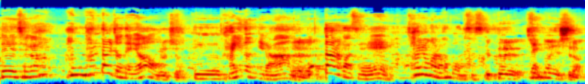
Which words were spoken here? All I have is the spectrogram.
네, 제가 한 한 달 전에요. 그렇죠. 그 가인 언니랑 네. 꼭다르밭에 촬영하러 한 번 왔었어요. 그때 송가인 씨랑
